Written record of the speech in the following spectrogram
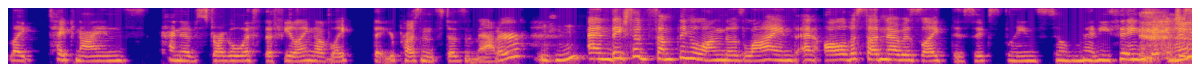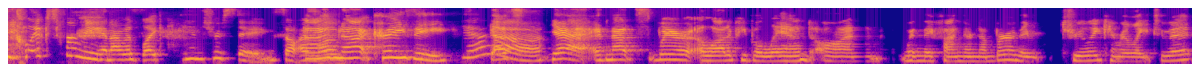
like type nines kind of struggle with the feeling of like that your presence doesn't matter Mhm. and they said something along those lines and all of a sudden i was like this explains so many things it just clicked for me and i was like interesting so i I'm love not crazy. yeah That's yeah, and that's where a lot of people land on when they find their number and they truly can relate to it.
